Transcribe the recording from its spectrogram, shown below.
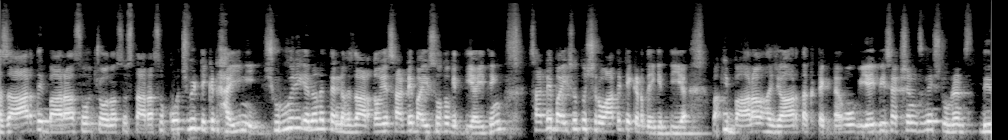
1000 ਤੇ 1200 1400 1700 ਕੁਝ ਵੀ ਟਿਕਟ ਹੈ ਹੀ ਨਹੀਂ। ਸ਼ੁਰੂ ਹੀ ਇਹਨਾਂ ਨੇ 3000 ਤੋਂ, ਜਾਂ 2250 ਤੋਂ ਕੀਤੀ ਆਈ ਥਿੰਕ 2250 ਤੋਂ ਸ਼ੁਰੂਆਤ ਹੀ ਟਿਕਟ ਦੀ ਕੀਤੀ ਹੈ ਬਾਕੀ 12000 ਤੱਕ ਟਿਕਟ ਹੈ। ਉਹ ਵੀਆਈਪੀ ਸੈਕਸ਼ਨਸ ਨੇ ਸਟੂਡੈਂਟਸ ਦੀ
